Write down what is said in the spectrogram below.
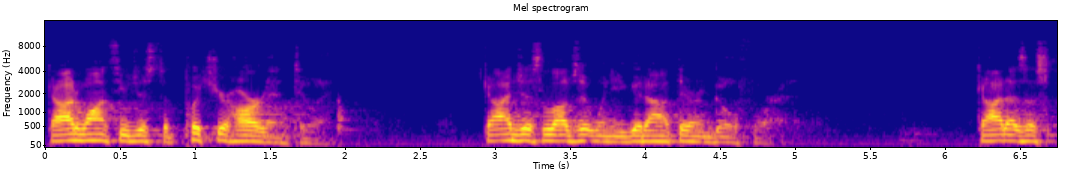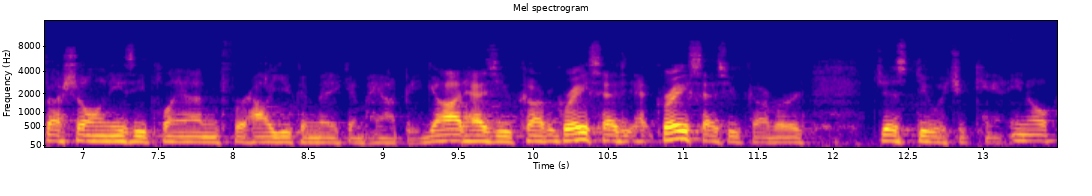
God wants you just to put your heart into it. God just loves it when you get out there and go for it. God has a special and easy plan for how you can make him happy. God has you covered. Grace has, grace has you covered. Just do what you can. You know,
